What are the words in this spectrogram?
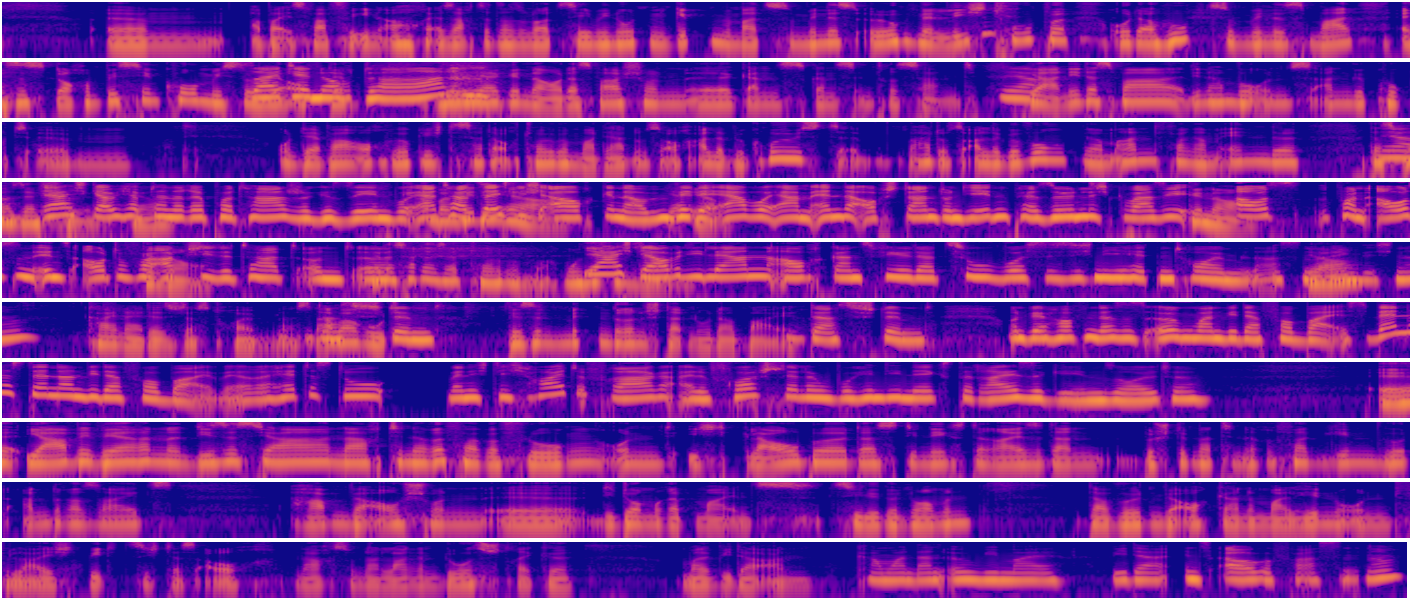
Ähm, aber es war für ihn auch, er sagte dann so nach zehn Minuten, gib mir mal zumindest irgendeine Lichthupe oder hub zumindest mal. Es ist doch ein bisschen komisch. So seid ihr noch dem- da? Ja, ja, genau. Das war schon äh, ganz, ganz interessant. Ja. Ja. nee, das war, den haben wir uns angeguckt. Ähm, und der war auch wirklich, das hat er auch toll gemacht. Der hat uns auch alle begrüßt, äh, hat uns alle gewunken am Anfang, am Ende. Das ja. war sehr schön. ja, ich glaube, ich habe da ja. eine Reportage gesehen, wo Genau, er tatsächlich WDR. auch, genau, im Ja, ja. WDR, wo er am Ende auch stand und jeden persönlich quasi Genau. aus, von außen ins Auto verabschiedet hat. Und äh, Ja, das hat er sehr toll gemacht. Ja, schon ich glaube, die lernen auch ganz viel dazu, wo sie sich nie hätten träumen lassen, Ja. eigentlich, ne? Keiner hätte sich das träumen lassen. Das Aber gut, stimmt. wir sind mittendrin statt nur dabei. Das stimmt. Und wir hoffen, dass es irgendwann wieder vorbei ist. Wenn es denn dann wieder vorbei wäre, hättest du, wenn ich dich heute frage, eine Vorstellung, wohin die nächste Reise gehen sollte? Äh, ja, wir wären dieses Jahr nach Teneriffa geflogen und ich glaube, dass die nächste Reise dann bestimmt nach Teneriffa gehen wird. Andererseits haben wir auch schon äh, die Domrep mal ins Ziel genommen. Da würden wir auch gerne mal hin und vielleicht bietet sich das auch nach so einer langen Durststrecke mal wieder an. Kann man dann irgendwie mal wieder ins Auge fassen, ne?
